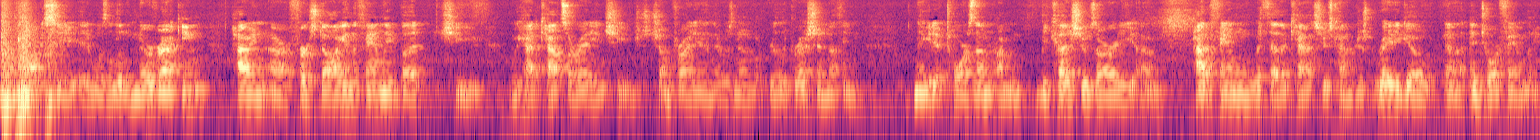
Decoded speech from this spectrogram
Um, obviously, it was a little nerve wracking having our first dog in the family, but she, we had cats already, and she just jumped right in. There was no real aggression, nothing negative towards them. Um, because she was already um, had a family with other cats, she was kind of just ready to go uh, into our family.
